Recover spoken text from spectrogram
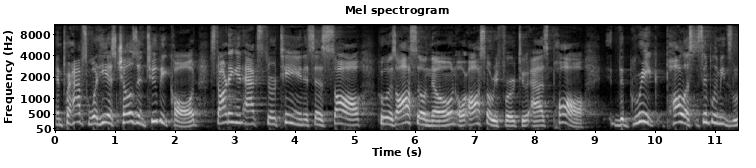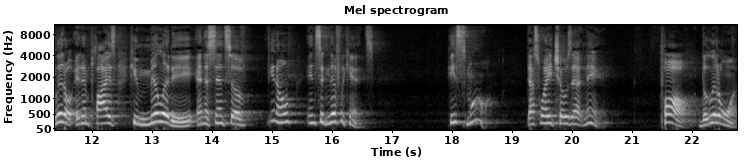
and perhaps what he has chosen to be called. Starting in Acts 13, it says Saul, who is also known or also referred to as Paul the Greek, Paulus, simply means little. It implies humility and a sense of, you know, insignificance. He's small. That's why he chose that name. Paul, the little one,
